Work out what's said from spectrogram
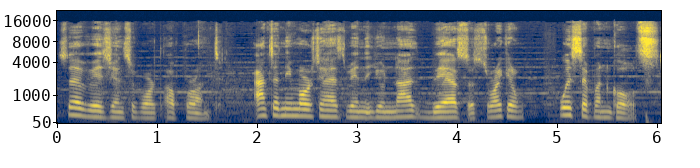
sufficient support up front. Anthony Martial has been United's best striker with 7 goals.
